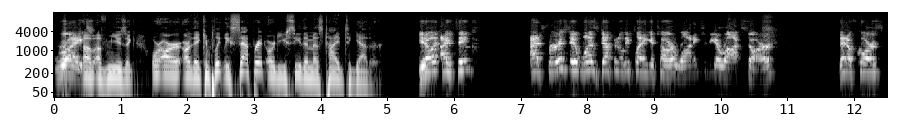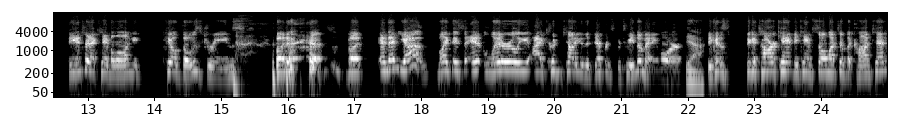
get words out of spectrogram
Right. of, of music. Or are are they completely separate or do you see them as tied together? You know. I think at first it was definitely playing guitar, wanting to be a rock star. Then, of course, the internet came along and killed those dreams. but, but, and then, yeah, like they said, it literally, I couldn't tell you the difference between them anymore Yeah. because the guitar came, became so much of the content.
